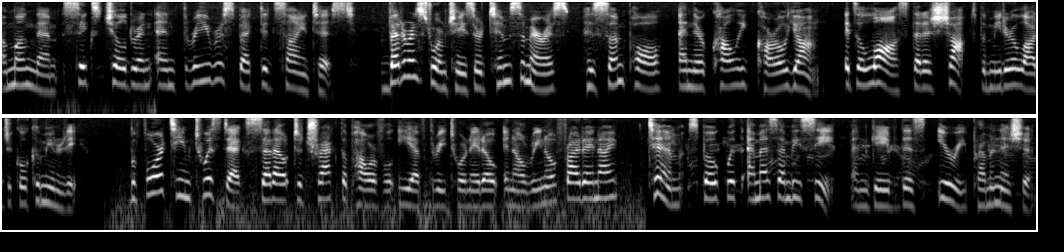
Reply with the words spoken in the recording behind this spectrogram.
among them six children and three respected scientists. Veteran storm chaser Tim Samaras, his son Paul, and their colleague Carl Young. It's a loss that has shocked the meteorological community. Before Team Twistex set out to track the powerful EF3 tornado in El Reno Friday night, Tim spoke with MSNBC and gave this eerie premonition.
